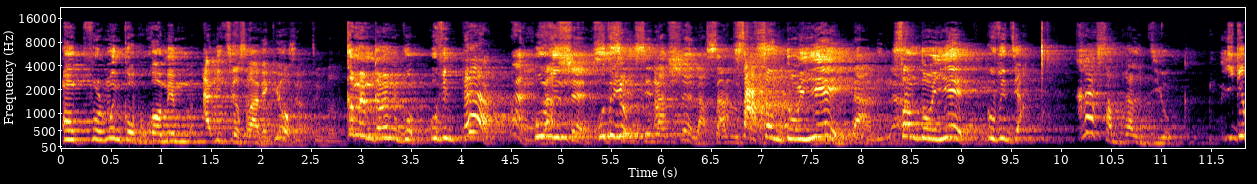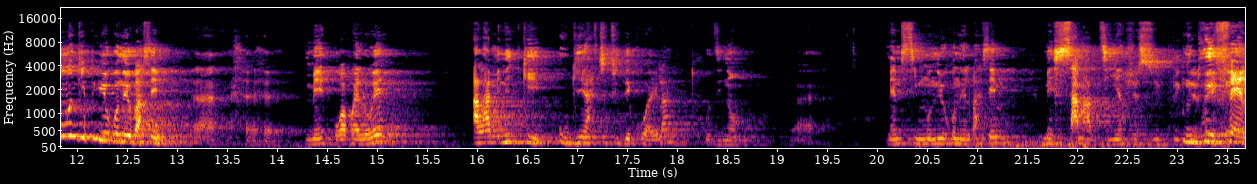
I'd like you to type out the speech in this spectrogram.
Un full monde qu'on quand même habiter ensemble avec eux. Quand même, quand même, ou vient peur. Ou la vient- c'est- la chair, là, ça Ça. Sonne douillé. Ou vient dire, quand ça me Dieu, il y a des gens qui peuvent connaître passer. Mais ou après à la minute qui ou gain attitude de quoi là, ou dit non. Même si mon yo connaît le passé, mais ça m'a dit, hein, Je suis plus on que doit le faire.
